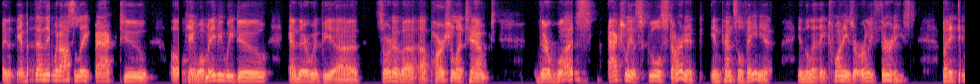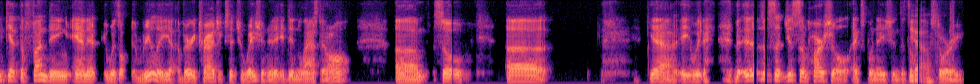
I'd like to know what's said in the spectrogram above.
But then they would oscillate back to okay, well maybe we do, and there would be a sort of a, a partial attempt. There was actually a school started in Pennsylvania in the late 20s or early 30s, but it didn't get the funding and it, it was really a very tragic situation. It, it didn't last at all. Um, so, uh, yeah, it would. It was just some partial explanations. It's a yeah. long story.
